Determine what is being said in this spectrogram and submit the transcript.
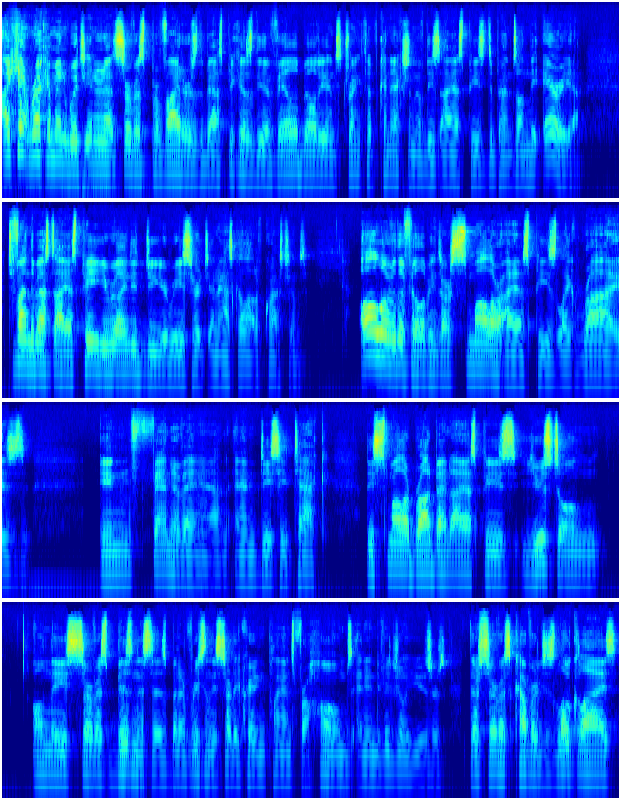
I can't recommend which internet service provider is the best because the availability and strength of connection of these ISPs depends on the area. To find the best ISP, you really need to do your research and ask a lot of questions. All over the Philippines are smaller ISPs like Rise, Infinivan, and DC Tech. These smaller broadband ISPs used to own only service businesses, but have recently started creating plans for homes and individual users. Their service coverage is localized.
